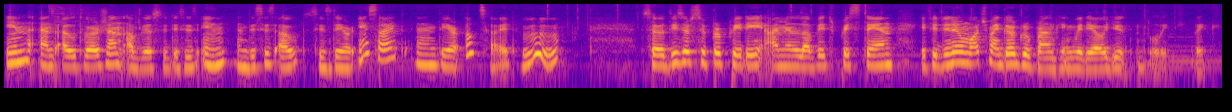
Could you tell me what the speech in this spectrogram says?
in and out version. Obviously, this is in and this is out since they are inside and they are outside. Ooh. So these are super pretty. I'm in love with Pristin. If you didn't watch my girl group ranking video, you like, like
